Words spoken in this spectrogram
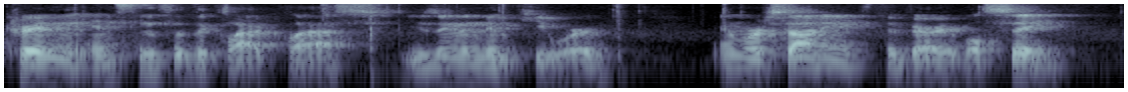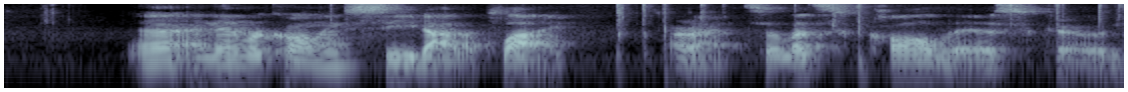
creating an instance of the cloud class using the new keyword, and we're assigning it to the variable c. Uh, and then we're calling c.apply. All right, so let's call this code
